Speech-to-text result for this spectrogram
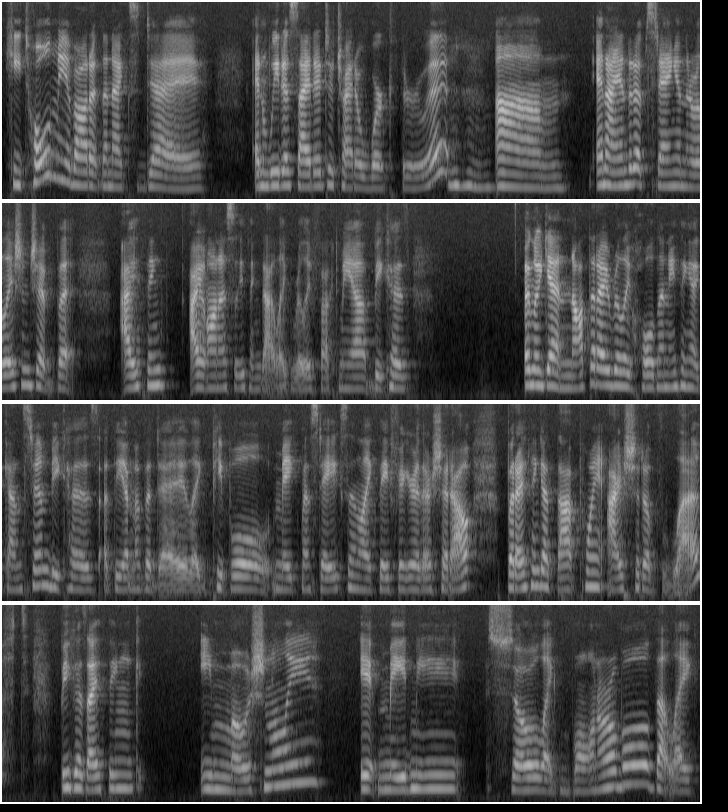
He told me about it the next day and we decided to try to work through it. Mm-hmm. Um, and I ended up staying in the relationship, but I think I honestly think that like really fucked me up because and again, not that I really hold anything against him because at the end of the day, like people make mistakes and like they figure their shit out, but I think at that point I should have left because I think emotionally it made me so like vulnerable that like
